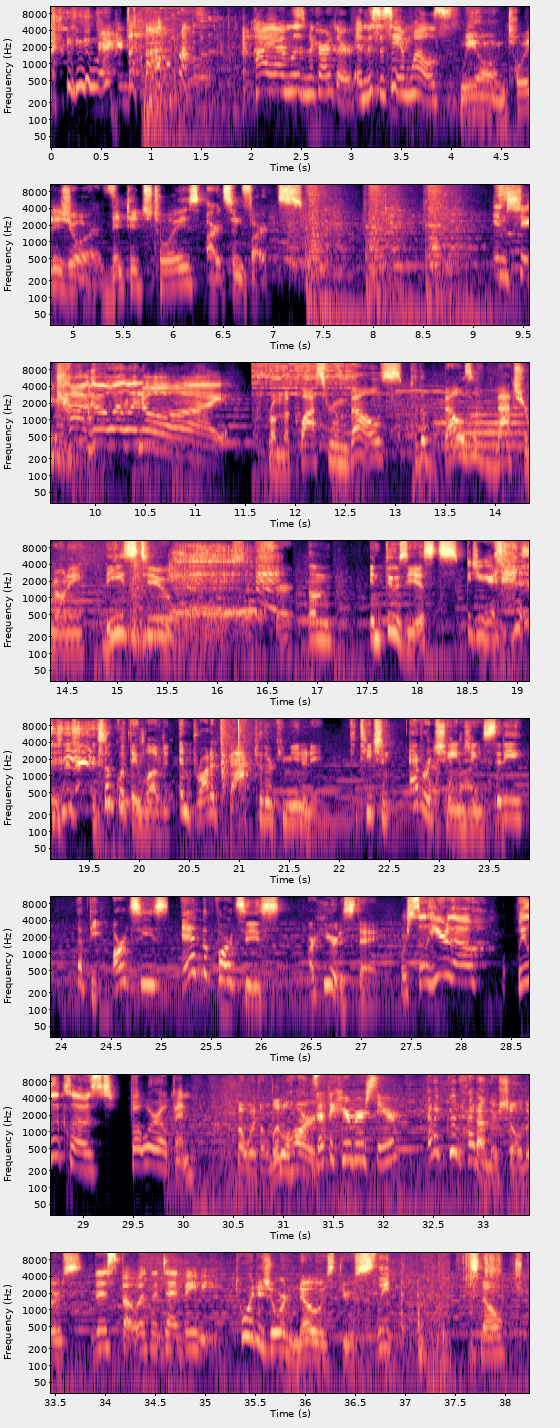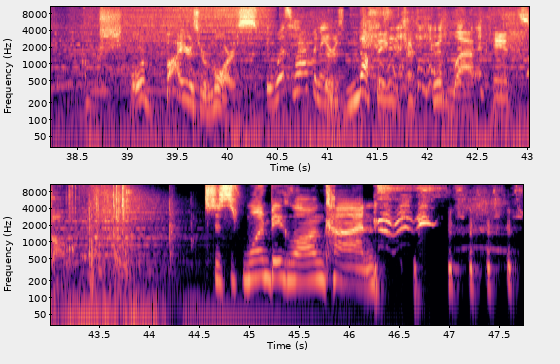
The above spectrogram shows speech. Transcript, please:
Hi, I'm Liz MacArthur, and this is Sam Wells. We own Toy de Jour, vintage toys, arts, and farts. In Chicago, Illinois. From the classroom bells to the bells of matrimony, these two, For um, enthusiasts Did you hear that? took what they loved and brought it back to their community to teach an ever changing city that the artsies and the fartsies are here to stay. we're still here, though. We look closed, but we're open. But with a little heart Is that the Care Bear stair? and a good head on their shoulders, This, but with a dead baby. Toy de Jour knows through sleep, snow, or buyer's remorse, What's happening? there's nothing a good laugh can't solve. It's just one big long con. We've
